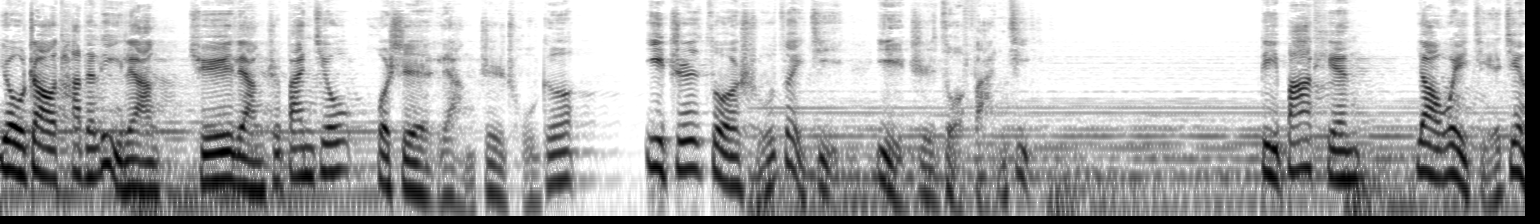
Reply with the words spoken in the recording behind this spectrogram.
又照他的力量取两只斑鸠或是两只雏鸽。一只做赎罪祭，一只做燔祭。第八天要为洁净，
